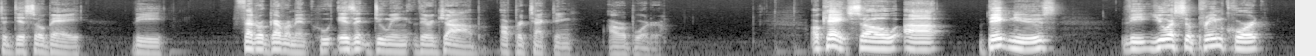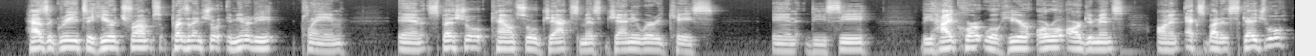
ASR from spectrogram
to disobey the federal government who isn't doing their job of protecting our border. Okay, so uh, big news. The U.S. Supreme Court has agreed to hear Trump's presidential immunity claim in special counsel Jack Smith's January case in D.C. The High Court will hear oral arguments on an expedited schedule.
